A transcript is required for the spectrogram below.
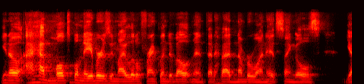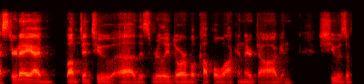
You know, I have multiple neighbors in my little Franklin development that have had number one hit singles. Yesterday, I bumped into uh, this really adorable couple walking their dog, and she was a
